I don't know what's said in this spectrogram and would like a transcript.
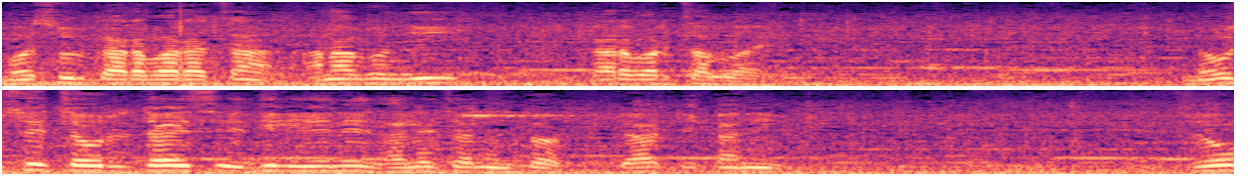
महसूल कारभाराचा अनागोंदी कारभार चालू आहे. नऊशे चौवेचाळीस येथील येणे झाल्याच्यानंतर त्या ठिकाणी जो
